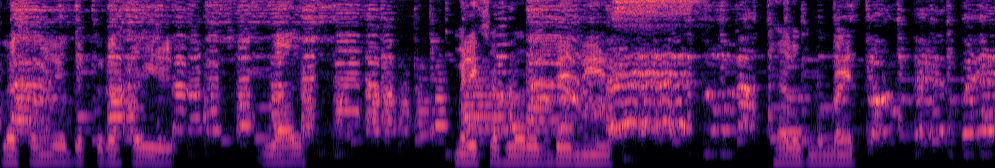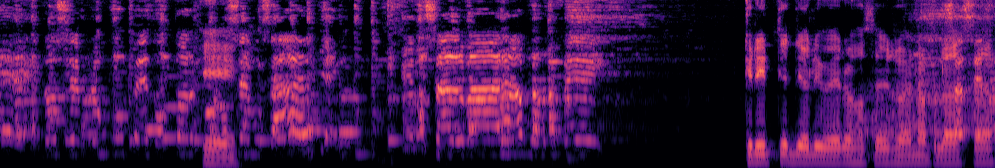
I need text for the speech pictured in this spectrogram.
las familias de Esperanza y Lal, Melissa Flores, Denis, Haddock Monet, eh, Cristian de Olivero, José Ruena Plaza,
